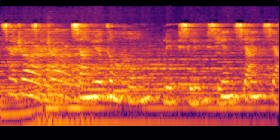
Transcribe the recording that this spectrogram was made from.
下周二，相约纵横旅行天下。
